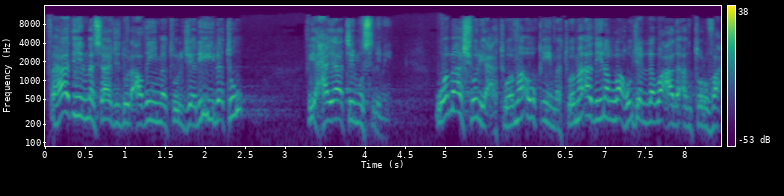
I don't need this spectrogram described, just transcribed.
فهذه المساجد العظيمة الجليلة في حياة المسلمين. وما شرعت وما أقيمت وما أذن الله جل وعلا أن ترفع.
